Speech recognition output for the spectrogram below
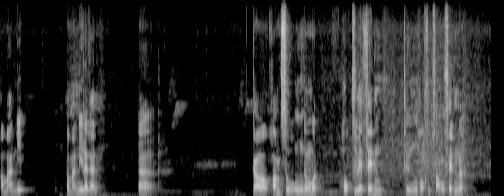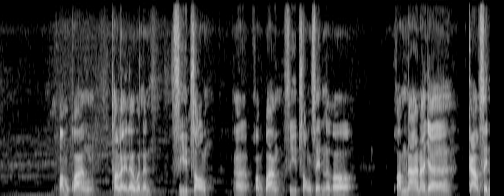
ประมาณนี้ ประมาณนี้แล้วกัน เออ ก็ความสูงทั้งหมดหกสิบเอ็ดเซนถึงหกสิบสองเซนเนาะความกว้างเท่าไหร่แล้ววันนั้นสี่สิบสองอ่าความกว้างสี่สิบสองเซนแล้วก็ความหนาน่าจะเก้าเซน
